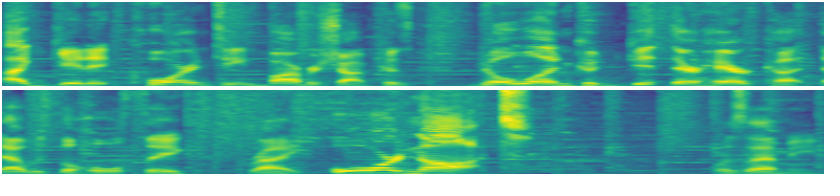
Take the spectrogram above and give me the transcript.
I get it, quarantine barbershop, because no one could get their hair cut. That was the whole thing, right? Or not. What does that mean?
